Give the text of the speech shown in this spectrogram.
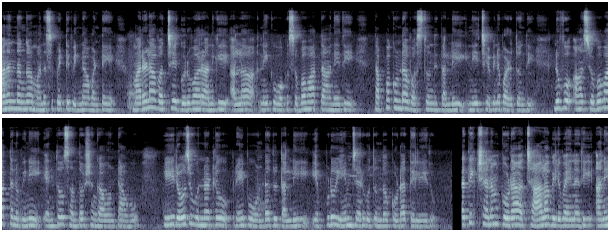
ఆనందంగా మనసు పెట్టి విన్నావంటే మరలా వచ్చే గురువారానికి అల్లా నీకు ఒక శుభవార్త అనేది తప్పకుండా వస్తుంది తల్లి నీ చెవిన పడుతుంది. నువ్వు ఆ శుభవార్తను విని ఎంతో సంతోషంగా ఉంటావు. ఈరోజు ఉన్నట్లు రేపు ఉండదు తల్లి ఎప్పుడు ఏం జరుగుతుందో కూడా తెలియదు. ప్రతి క్షణం కూడా చాలా విలువైనది అని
